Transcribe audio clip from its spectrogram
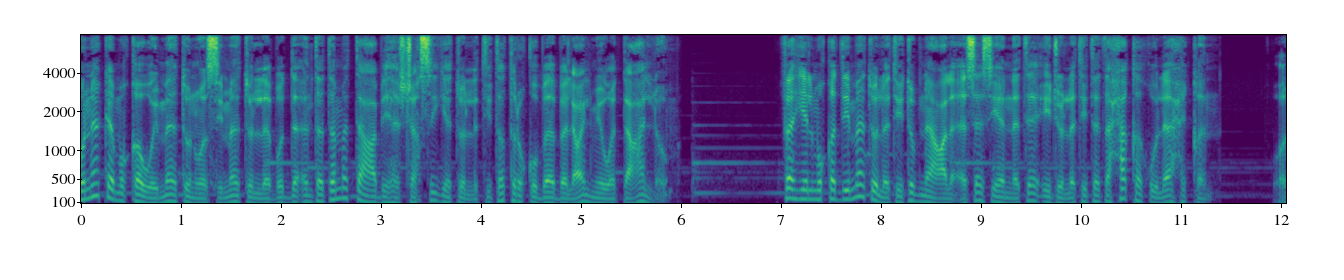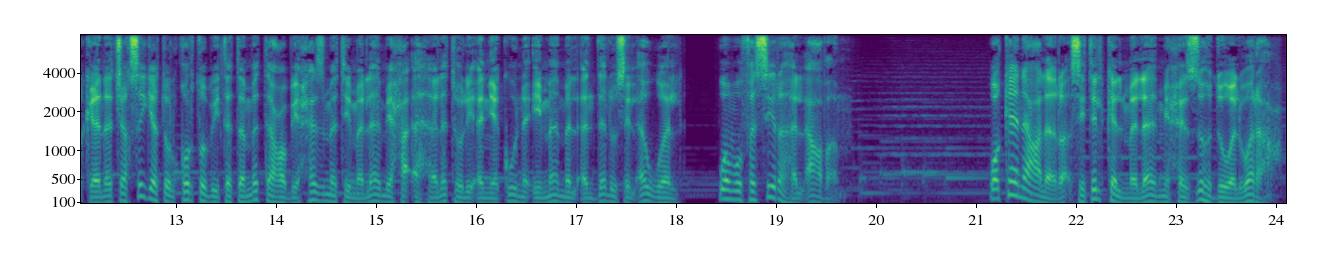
هناك مقومات وسمات لابد أن تتمتع بها الشخصية التي تطرق باب العلم والتعلم. فهي المقدمات التي تبنى على أساسها النتائج التي تتحقق لاحقا. وكانت شخصية القرطبي تتمتع بحزمة ملامح أهلته لأن يكون إمام الأندلس الأول ومفسرها الأعظم. وكان على رأس تلك الملامح الزهد والورع.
